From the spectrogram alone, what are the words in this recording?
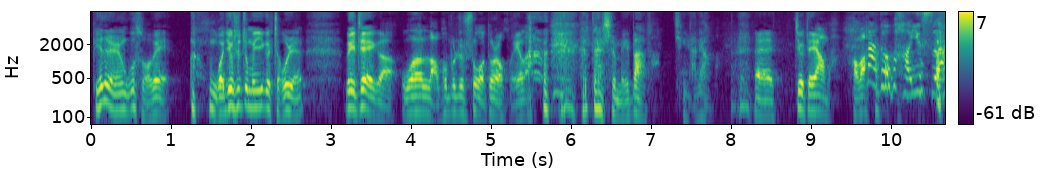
别的人无所谓，我就是这么一个轴人。为这个，我老婆不知说我多少回了，但是没办法，请原谅吧。呃，就这样吧，好吧。那多不好意思啊。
